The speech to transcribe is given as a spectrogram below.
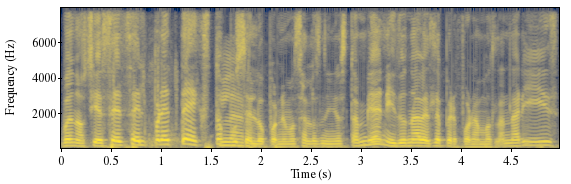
bueno, si ese es el pretexto, Claro. pues se lo ponemos a los niños también y de una vez le perforamos la nariz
